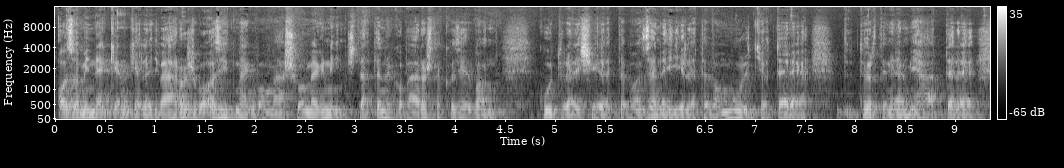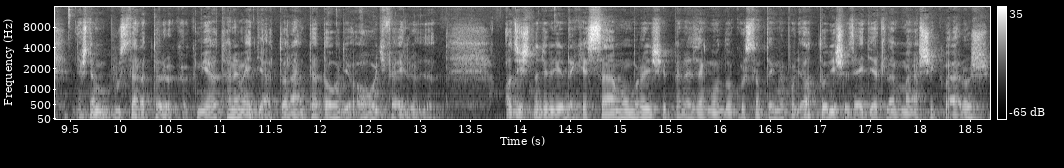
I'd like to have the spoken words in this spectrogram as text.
az, ami nekem kell egy városba, az itt megvan, máshol meg nincs. Tehát ennek a városnak azért van kulturális élete, van zenei élete, van múltja, tere, történelmi háttere, és nem pusztán a törökök miatt, hanem egyáltalán, tehát ahogy, ahogy fejlődött. Az is nagyon érdekes számomra, és éppen ezen gondolkoztam tegnap, hogy attól is az egyetlen másik város,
